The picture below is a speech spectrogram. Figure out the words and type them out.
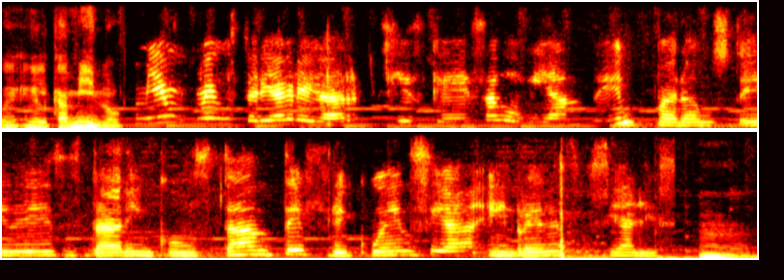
en, el camino. También me gustaría agregar si es que es agobiante para ustedes estar en constante frecuencia en redes sociales. Mm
